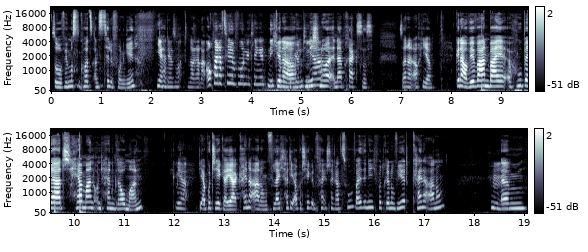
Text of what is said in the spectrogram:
So, wir mussten kurz ans Telefon gehen. Ja, der hat da gerade auch mal das Telefon geklingelt. Nicht Genau, nicht nur in der Praxis, sondern auch hier. Genau, wir waren bei Hubert Hermann und Herrn Graumann. Ja. Die Apotheker, ja, keine Ahnung. Vielleicht hat die Apotheke in Falkenstein gerade zu, weiß ich nicht, wird renoviert, keine Ahnung. Hm. Ähm,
